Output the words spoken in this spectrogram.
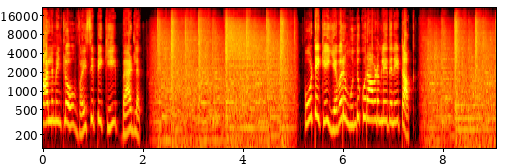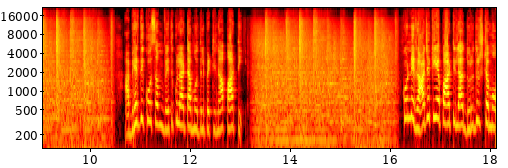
పార్లమెంట్లో వైసీపీకి బ్యాడ్ లక్. పోటీకి ఎవరు ముందుకు రావడం లేదనే టాక్. అభ్యర్థి కోసం వెతుకులాట మొదలుపెట్టిన పార్టీ. కొన్ని రాజకీయ పార్టీల దురదృష్టమో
